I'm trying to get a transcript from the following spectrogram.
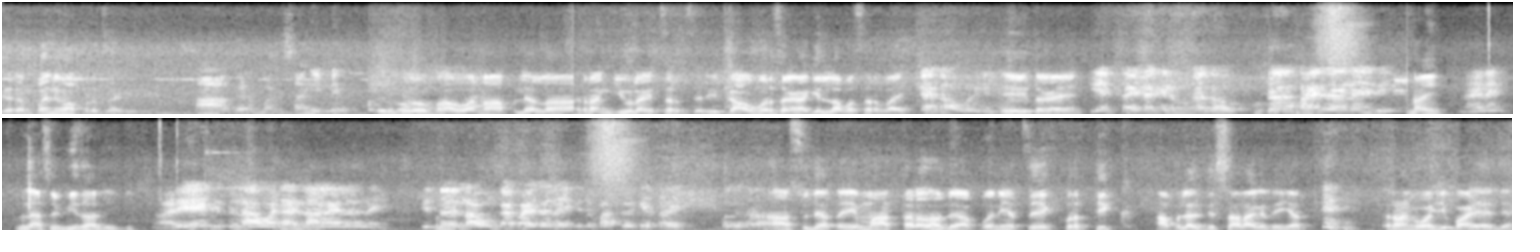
गरम पाणी वापरत जा गेली हा गरम पाणी सांगितले तर ह्यो भावानं आपल्याला रांगीवला आहे चरचरीत गावभर सगळा गेल्ला पसरलाय. काय गावावर गेले? हे इथं काय? एक साईडला गेलं मग काय गाव. कुठं? बाहेर जायला नाही नाही. नाही म्हणजे असं वी झाली की अरे तिथं लावायला लागायला नाही. तिथं लावून काय फायदा नाही तिथं पातळ घेत आहे बघ जरा. असू दे आता हे म्हातारा झालोय आपण ह्याचं एक प्रतीक आपल्याला दिसायला लागले यात. रंगवायची पाळी आल्या.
